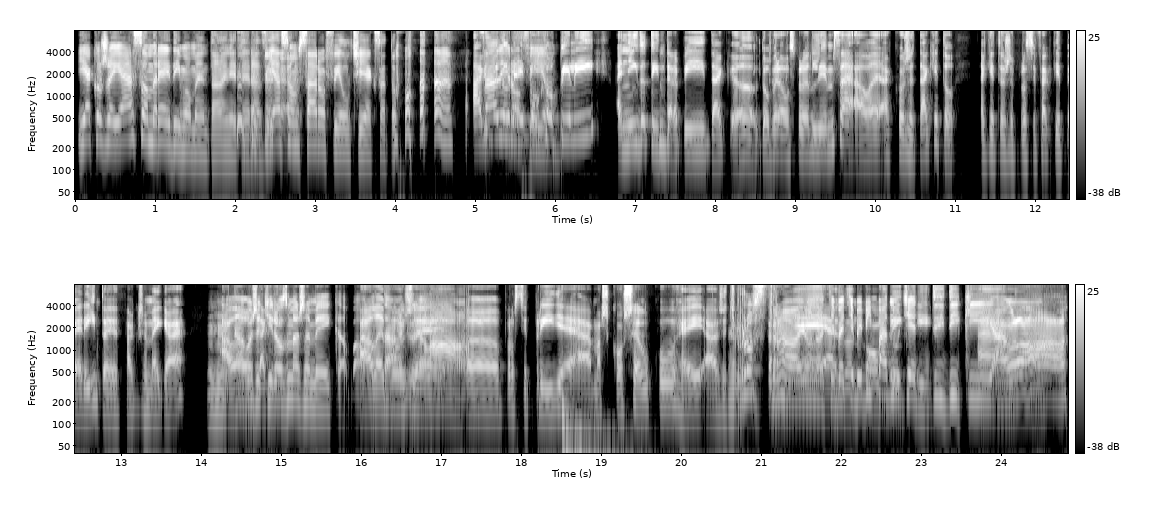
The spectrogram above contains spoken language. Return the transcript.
Akože ja som ready momentálne teraz. Ja som sarofil, či jak sa to... Ak sme to Salirofil. nepochopili a nikto tým trpí, tak uh, dobre, ospravedlňujem sa, ale akože takéto, takéto, že proste fakt tie pery, to je fakt, že mega. Mhm. Ale Alebo že ti také- rozmaže make-up. Alebo tak, že á. uh, proste príde a máš košelku, hej, a že ti Roztrhajú na roztrhne tebe, a tebe vypadnú tie didiky a...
